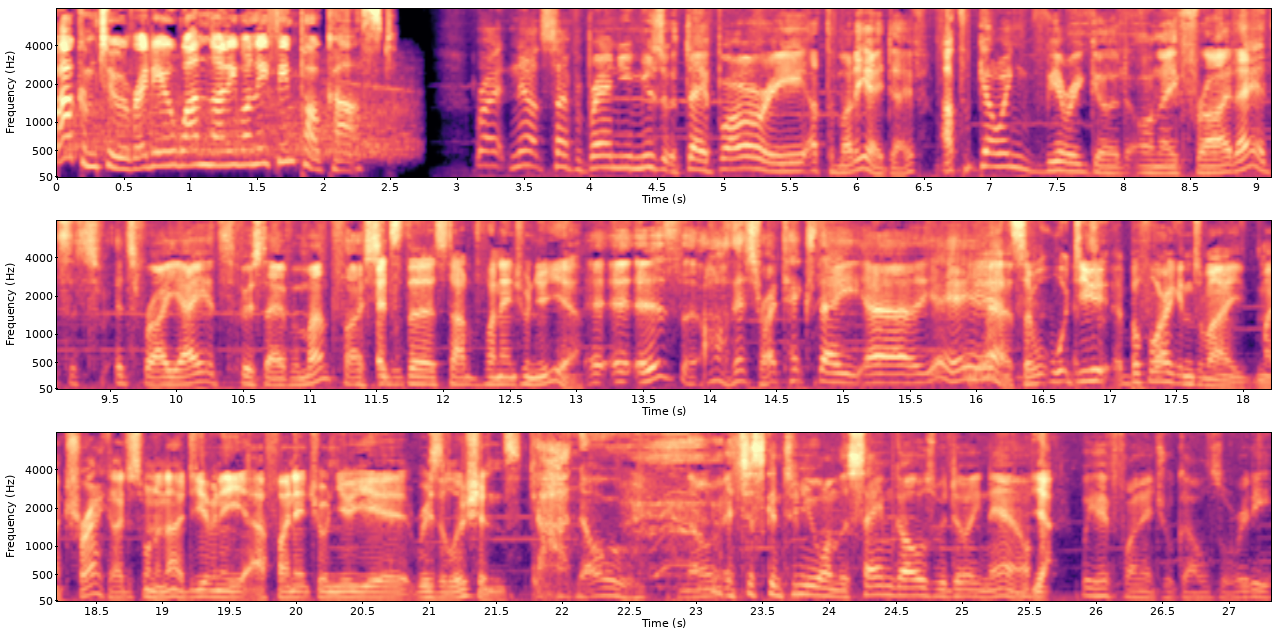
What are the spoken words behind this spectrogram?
Welcome to a Radio 191 FM podcast. Right, now it's time for brand new music with Dave Bowery at the Muddy, eh, Dave? Up the- Going very good on a Friday. It's it's, it's Friday. It's the first day of the month. I said It's the start of the financial new year. it, it is the oh that's right tax day. Uh, yeah, yeah, yeah. Yeah. So, what do you? Before I get into my my track, I just want to know: Do you have any uh, financial new year resolutions? Ah, no, no. it's just continue on the same goals we're doing now. Yeah. we have financial goals already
